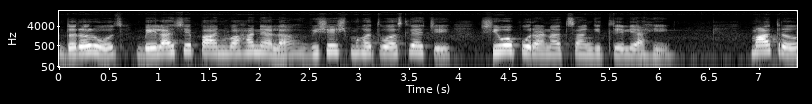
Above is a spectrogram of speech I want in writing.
दररोज बेलाचे पान वाहण्याला विशेष महत्त्व असल्याचे शिवपुराणात सांगितलेले आहे. मात्र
